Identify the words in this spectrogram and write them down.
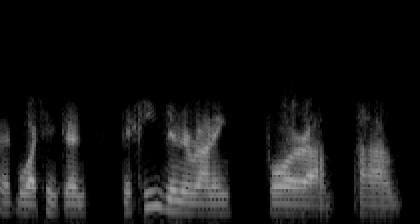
at Washington that he's in the running for, um, um,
